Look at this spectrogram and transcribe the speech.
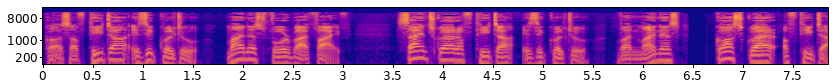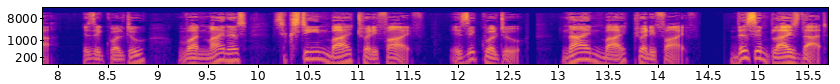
cos of theta is equal to minus 4 by 5. Sine square of theta is equal to 1 minus cos square of theta is equal to 1 minus 16 by 25 is equal to 9 by 25. This implies that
